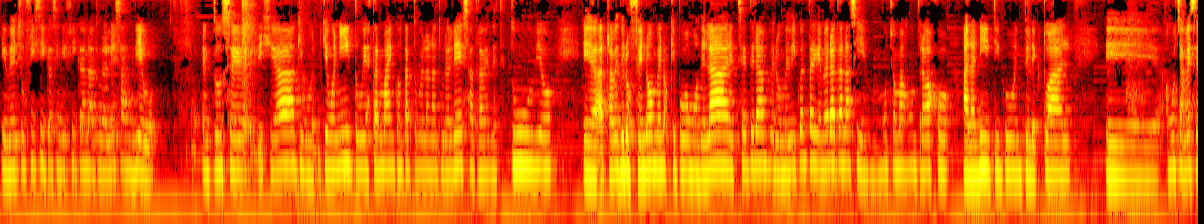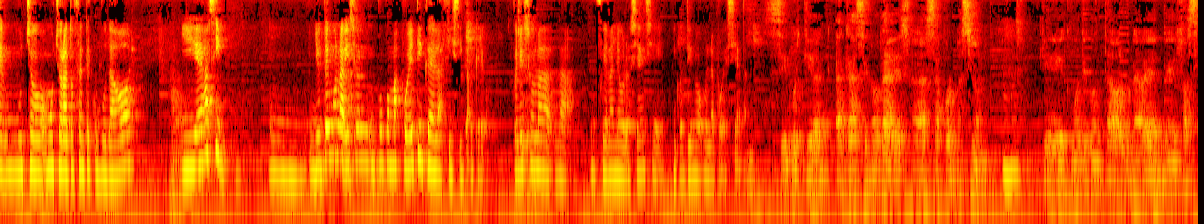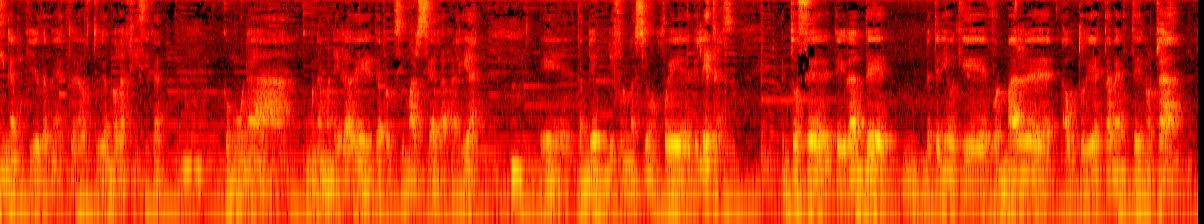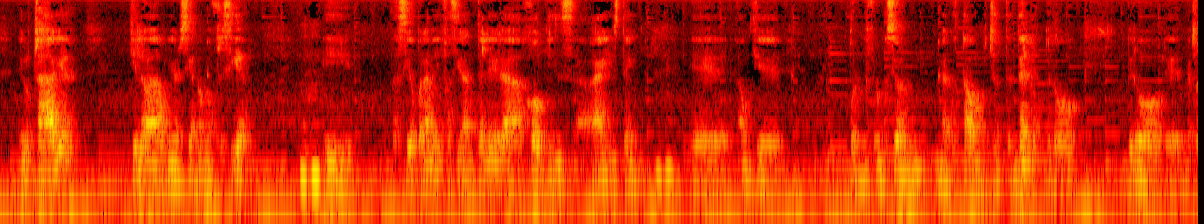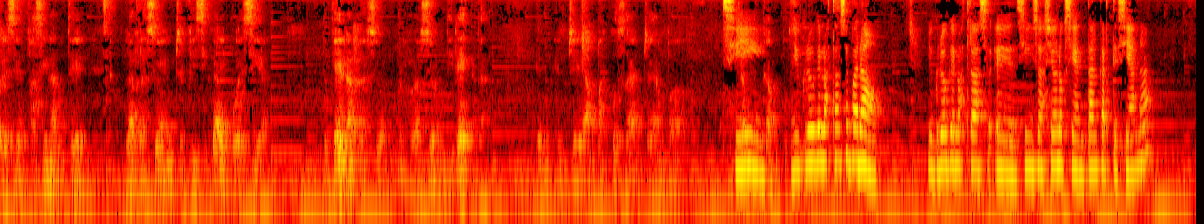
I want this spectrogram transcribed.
Y de hecho física significa naturaleza en griego. Entonces dije, ah, qué, bonito, voy a estar más en contacto con la naturaleza a través de este estudio, eh, a través de los fenómenos que puedo modelar, etc. Pero me di cuenta de que no era tan así, mucho más un trabajo analítico, intelectual, eh, muchas veces mucho, mucho rato frente al computador. Y es así, Mm, yo tengo una visión un poco más poética de la física, creo. Por eso la, fui a la neurociencia y, continúo con la poesía también. Sí, porque acá se nota esa, esa formación que, como te contaba alguna vez, me fascina, porque yo también estoy estudiando la física como, una, como una manera de, aproximarse a la realidad. Eh, también mi formación fue de letras. Entonces, de grande me he tenido que formar eh, autodidactamente en otra, en otra área que la universidad no me ofrecía. Y ha sido para mí fascinante leer a Hawkins, a Einstein, eh, aunque por mi formación me ha costado mucho entenderlo, pero, pero eh, me parece fascinante la relación entre física y poesía, porque hay una relación, una relación directa entre ambas cosas, entre ambos, sí, campos. Yo creo que no están separados. Yo creo que nuestra eh, civilización occidental cartesiana,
